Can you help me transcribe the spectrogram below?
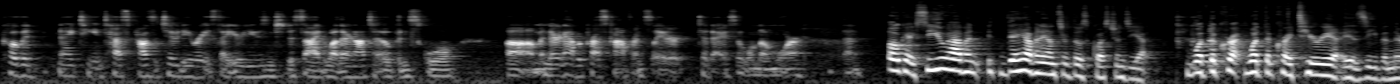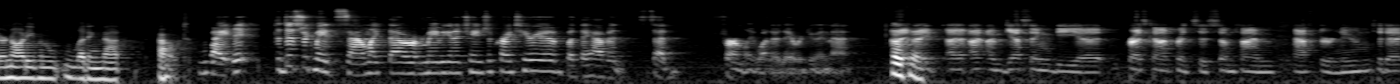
COVID 19 test positivity rates that you're using to decide whether or not to open school? Um, and they're going to have a press conference later today. So we'll know more then. Okay. So you haven't, they haven't answered those questions yet. What the, what the criteria is, even. They're not even letting that out. Right. It, the district made it sound like they were maybe going to change the criteria, but they haven't said firmly whether they were doing that. Okay. I, am guessing the uh, press conference is sometime afternoon today.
